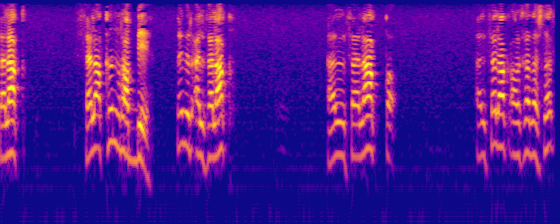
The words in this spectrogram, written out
felak. Felakın Rabbi. Nedir el felak? El felak. El felak arkadaşlar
